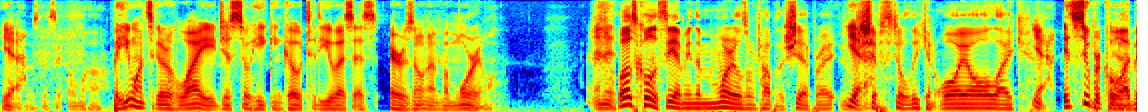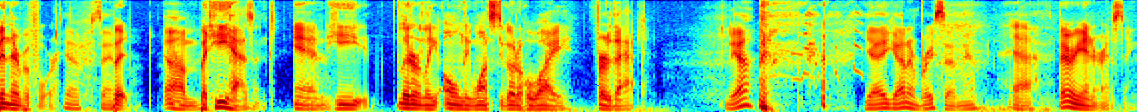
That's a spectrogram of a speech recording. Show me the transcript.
Yeah. I was gonna say Omaha. But he wants to go to Hawaii just so he can go to the USS Arizona Memorial. And it, Well, it's cool to see. I mean, the memorial's over top of the ship, right? And Yeah. The ship's still leaking oil. Like, yeah, it's super cool. I've been there before. yeah, same. But um, but he hasn't, and he literally only wants to go to Hawaii for that. yeah, yeah, you gotta embrace that, man. Yeah, very interesting.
